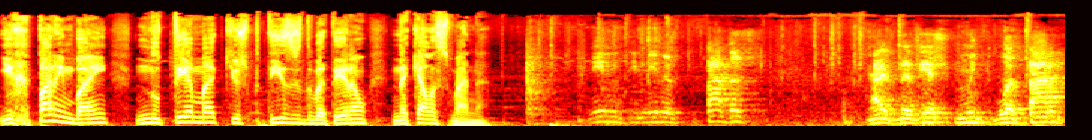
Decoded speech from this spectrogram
e reparem bem no tema que os petizes debateram naquela semana. Meninos e meninas deputadas, mais uma vez, muito boa tarde.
